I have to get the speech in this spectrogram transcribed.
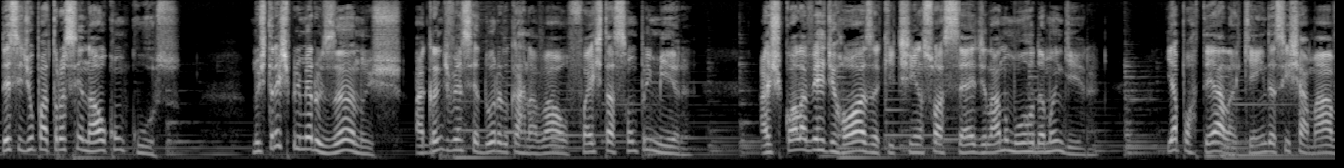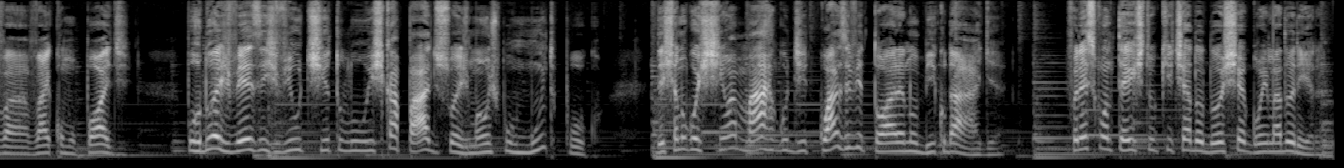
decidiu patrocinar o concurso. Nos três primeiros anos, a grande vencedora do carnaval foi a Estação Primeira, a escola verde-rosa que tinha sua sede lá no Morro da Mangueira. E a Portela, que ainda se chamava Vai Como Pode, por duas vezes viu o título escapar de suas mãos por muito pouco, deixando o gostinho amargo de quase vitória no bico da águia. Foi nesse contexto que Tia Dodô chegou em Madureira,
